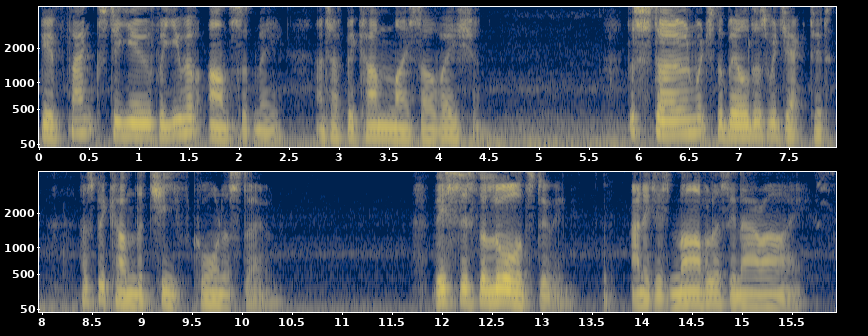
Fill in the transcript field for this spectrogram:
give thanks to you, for you have answered me, and have become my salvation. The stone which the builders rejected has become the chief cornerstone. This is the Lord's doing, and it is marvellous in our eyes.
